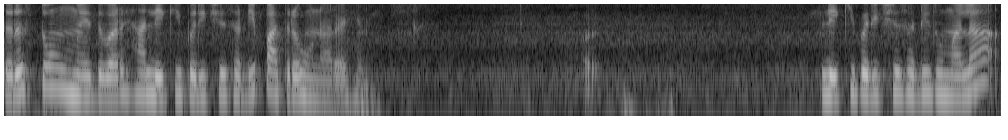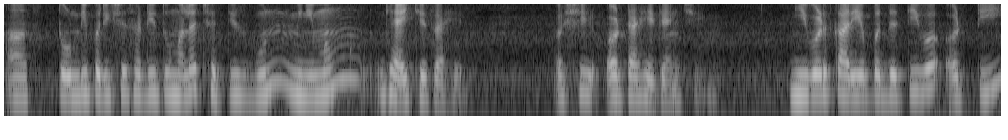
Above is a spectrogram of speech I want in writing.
तरच तो उमेदवार ह्या लेखी परीक्षेसाठी पात्र होणार आहे. लेखी परीक्षेसाठी तुम्हाला तोंडी परीक्षेसाठी तुम्हाला छत्तीस गुण मिनिमम घ्यायचेच आहेत अशी अट आहे त्यांची. निवड कार्यपद्धती व अटी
